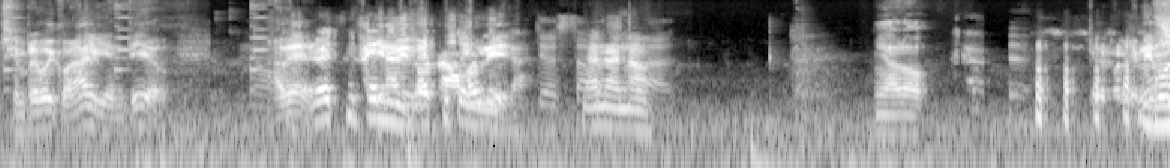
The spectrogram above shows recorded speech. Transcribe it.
siempre voy con alguien, tío. A ver, Pero es tu ¿a quién habéis técnica, es tu votado, Molvi? técnica. yo estaba No, no, no. Míralo. ¿Pero por qué me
